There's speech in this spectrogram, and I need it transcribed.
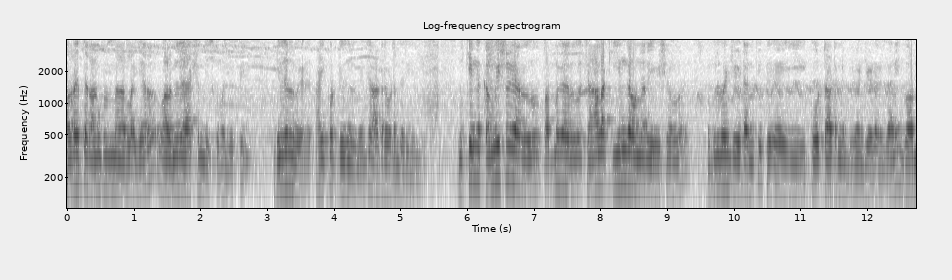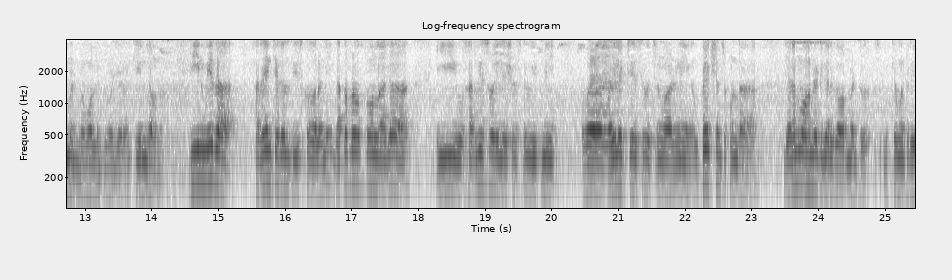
ఎవరైతే రాంకుల మేనర్లు అయ్యారో వాళ్ళ మీద యాక్షన్ తీసుకోమని చెప్పి డివిజనల్ హైకోర్టు డివిజనల్ నుంచి ఆర్డర్ ఇవ్వడం జరిగింది. ముఖ్యంగా కమిషనర్ గారు పద్మ గారు చాలా కీన్గా ఉన్నారు ఈ విషయంలో. ఇంప్లిమెంట్ చేయడానికి ఈ కోర్టు ఆర్డర్ని ఇంప్లిమెంట్ చేయడానికి కానీ గవర్నమెంట్ మెమోలు ఇంప్లిమెంట్ చేయడానికి కీన్గా ఉన్నారు. దీని మీద సరైన చర్యలు తీసుకోవాలని గత ప్రభుత్వం లాగా ఈ సర్వీస్ వైలేషన్స్ని వీటిని వ- వైలేట్ చేసి వచ్చిన వాళ్ళని ఉపేక్షించకుండా జగన్మోహన్ రెడ్డి గారి గవర్నమెంట్ ముఖ్యమంత్రి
